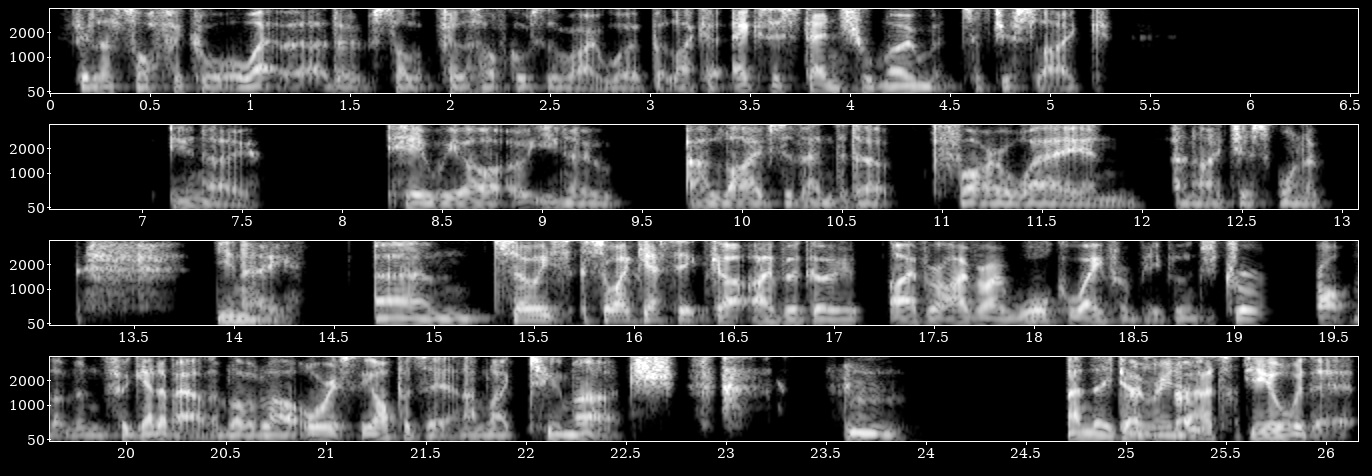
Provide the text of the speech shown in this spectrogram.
philosophical or I don't know philosophical is the right word, but like an existential moment of just like, you know, here we are, you know, our lives have ended up far away and and I just want to, you know. Um so it's so I guess it got either go either either I walk away from people and just drop, them and forget about them, blah blah blah, or it's the opposite and I'm like too much Hmm. and they don't really know how to deal with it.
